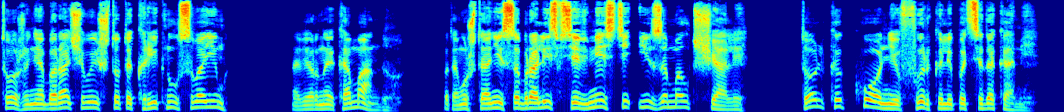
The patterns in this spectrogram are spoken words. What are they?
тоже не оборачиваясь, что-то крикнул своим, наверное, команду потому что они собрались все вместе и замолчали. Только кони фыркали под седоками.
